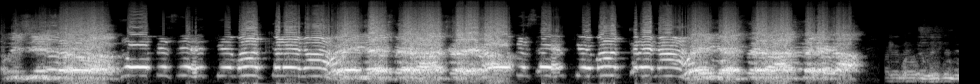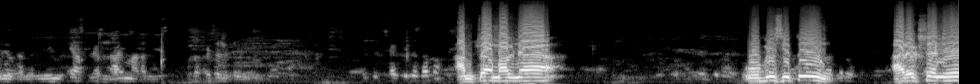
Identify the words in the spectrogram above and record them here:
जो ओबीसी हित की बात करेगा वही देश पे राज करेगा। ओबीसी हित की बात करेगा। वही देश पे राज करेगा। आमच्या मागण्या ओबीसीतून आरक्षण हे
